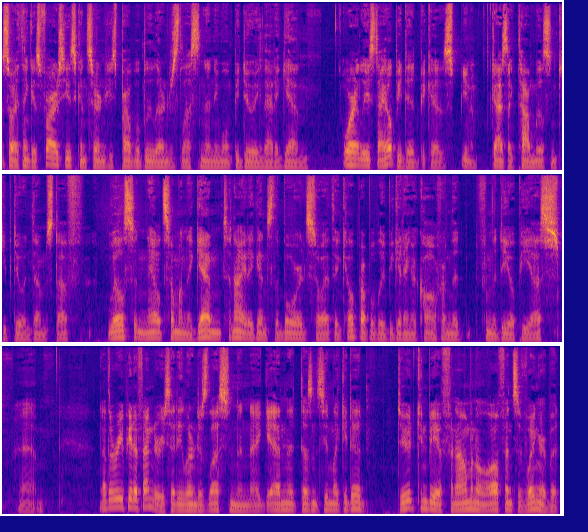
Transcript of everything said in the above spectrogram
So I think, as far as he's concerned, he's probably learned his lesson, and he won't be doing that again. Or at least I hope he did, because you know, guys like Tom Wilson keep doing dumb stuff. Wilson nailed someone again tonight against the board, so I think he'll probably be getting a call from the from the DOPS. Um, another repeat offender. He said he learned his lesson, and again, it doesn't seem like he did. Dude can be a phenomenal offensive winger, but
